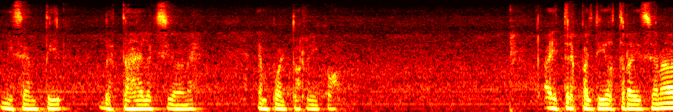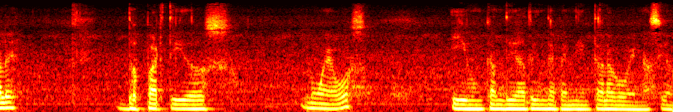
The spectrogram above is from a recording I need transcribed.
mi sentir de estas elecciones en Puerto Rico. Hay tres partidos tradicionales, dos partidos nuevos y un candidato independiente a la gobernación.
